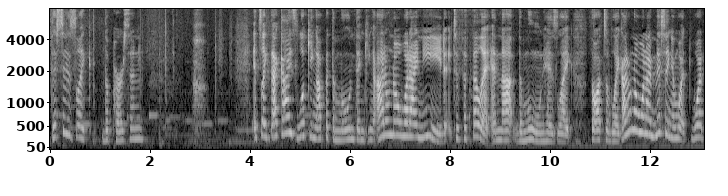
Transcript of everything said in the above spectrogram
This is like the person. It's like that guy's looking up at the moon thinking, I don't know what I need to fulfill it. And that the moon has like thoughts of like, I don't know what I'm missing and what, what,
